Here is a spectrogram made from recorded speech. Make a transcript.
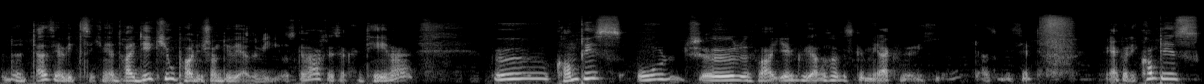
das ist ja witzig. Ne? 3D-Cube hatte ich schon diverse Videos gemacht, ist ja kein Thema. Äh, Compass und äh, das war irgendwie alles ein bisschen merkwürdig hier. Also ein bisschen merkwürdig. Compass,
